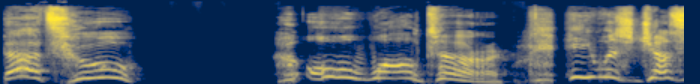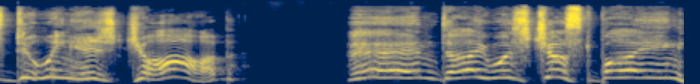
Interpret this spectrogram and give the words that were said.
That's who. Oh, Walter, he was just doing his job. And I was just buying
